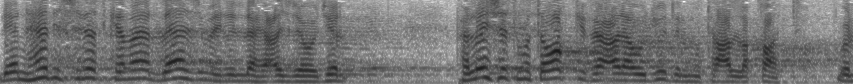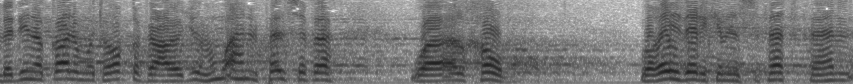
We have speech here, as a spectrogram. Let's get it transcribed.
لأن هذه صفات كمال لازمة لله عز وجل فليست متوقفة على وجود المتعلقات والذين قالوا متوقفة على وجود هم أهل الفلسفة والخوض وغير ذلك من الصفات فهل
